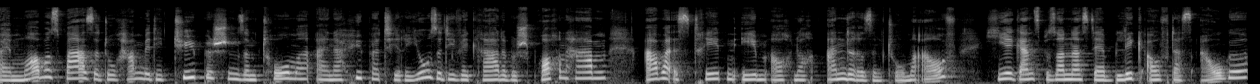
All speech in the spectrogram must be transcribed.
Bei Morbus Basedow haben wir die typischen Symptome einer Hyperthyreose, die wir gerade besprochen haben, aber es treten eben auch noch andere Symptome auf. Hier ganz besonders der Blick auf das Auge.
